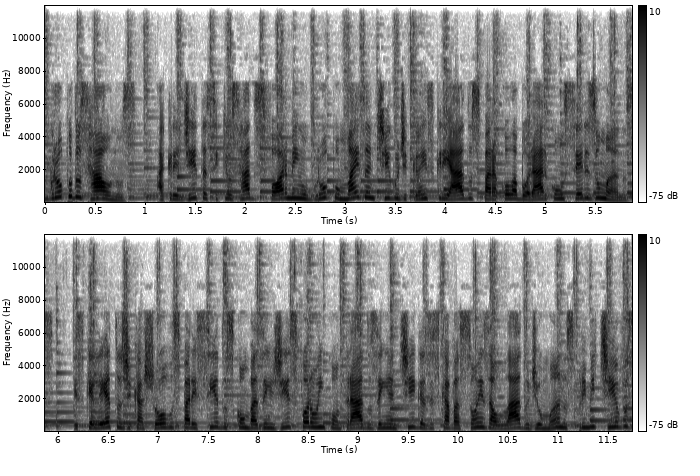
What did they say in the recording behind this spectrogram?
Grupo dos Raunos. Acredita-se que os Rads formem o grupo mais antigo de cães criados para colaborar com os seres humanos. Esqueletos de cachorros parecidos com bazengis foram encontrados em antigas escavações ao lado de humanos primitivos,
